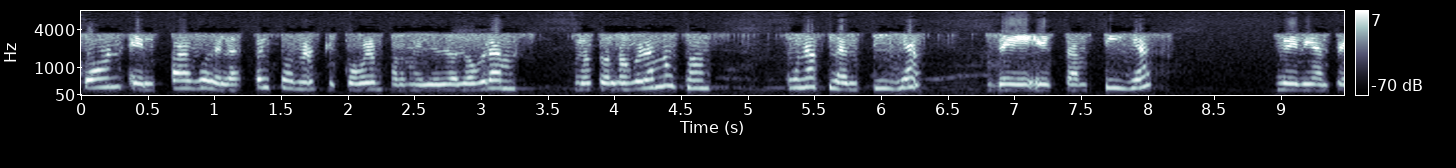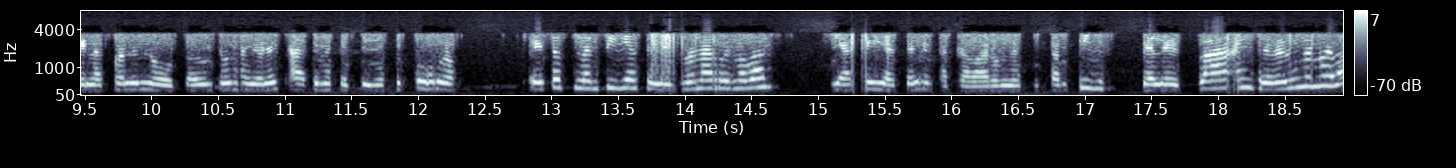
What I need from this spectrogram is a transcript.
con el pago de las personas que cobran por medio de hologramas. Los hologramas son una plantilla de estampillas mediante las cuales los adultos mayores hacen efectivo su cobro. Estas plantillas se les van a renovar ya que ya se les acabaron las estampillas. Se les va a entregar una nueva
